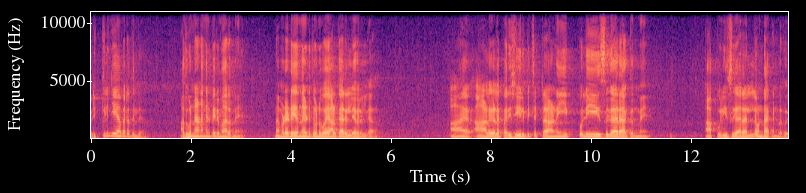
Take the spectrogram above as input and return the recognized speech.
ഒരിക്കലും ചെയ്യാൻ പറ്റത്തില്ല. അതുകൊണ്ടാണ് അങ്ങനെ പെരുമാറുന്നത് നമ്മുടെ ഇടയിൽ നിന്ന് എടുത്തുകൊണ്ട് പോയ ആൾക്കാരല്ലേ അവരല്ല? ആ ആളുകളെ പരിശീലിപ്പിച്ചിട്ടാണ് ഈ പോലീസുകാരാക്കുന്നത് ആ പോലീസുകാരല്ല ഉണ്ടാക്കേണ്ടത്.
